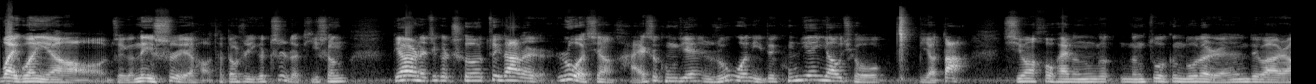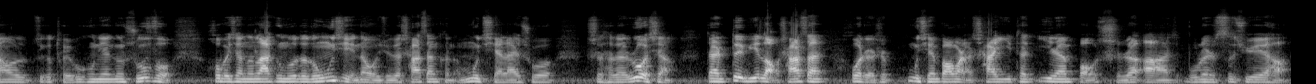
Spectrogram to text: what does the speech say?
外观也好，这个内饰也好，它都是一个质的提升。第二呢，这个车最大的弱项还是空间。如果你对空间要求比较大，希望后排能能坐更多的人，对吧？然后这个腿部空间更舒服，后备箱能拉更多的东西，那我觉得叉三可能目前来说是它的弱项。但是对比老叉三，或者是目前宝马的叉一，它依然保持着啊，无论是四驱也好，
